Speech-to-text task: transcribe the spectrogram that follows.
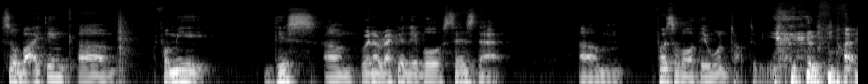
So, but I think um, for me, this um, when a record label says that um, first of all, they won't talk to me. but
